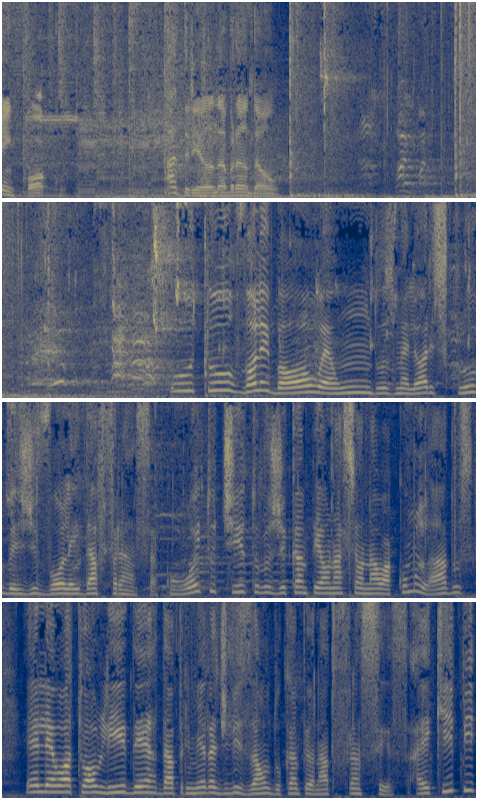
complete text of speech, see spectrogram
em Foco. Adriana Brandão. O Tour Voleibol é um dos melhores clubes de vôlei da França. Com oito títulos de campeão nacional acumulados, ele é o atual líder da primeira divisão do campeonato francês. A equipe,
